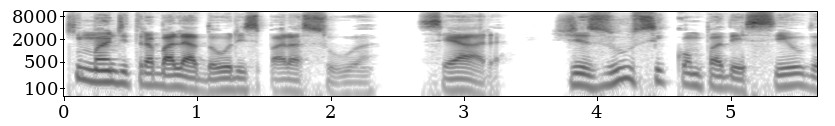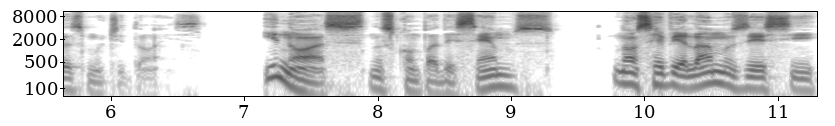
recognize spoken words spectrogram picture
que mande trabalhadores para a sua seara. Jesus se compadeceu das multidões. E nós nos compadecemos? Nós revelamos esse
